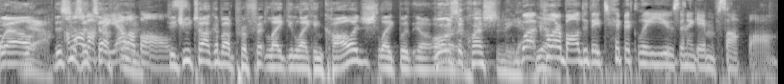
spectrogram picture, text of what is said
Well, Yeah. this I'm is all a about the tough yellow one. balls. Did you talk about profi- like like in college, like with? Or, What was the question again? what yeah. color ball do they typically use in a game of softball?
